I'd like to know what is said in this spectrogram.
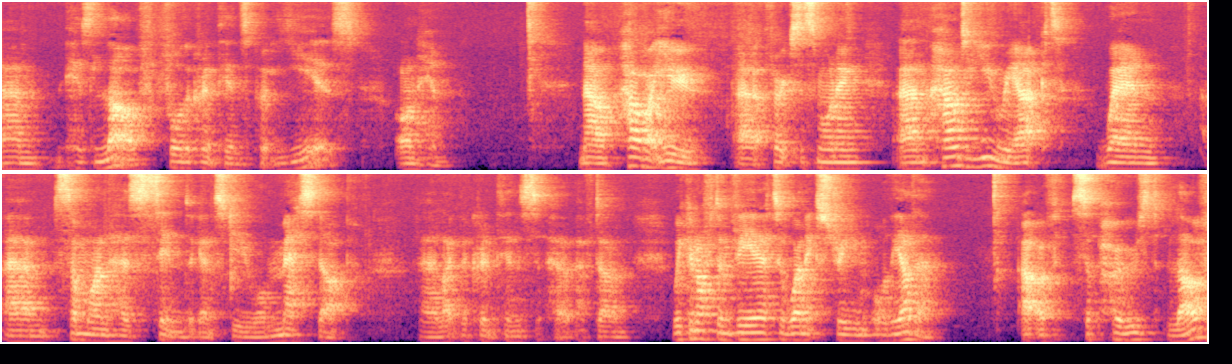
Um, his love for the Corinthians put years on him. Now, how about you, uh, folks, this morning? Um, how do you react when um, someone has sinned against you or messed up, uh, like the Corinthians have, have done? We can often veer to one extreme or the other. Out of supposed love,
